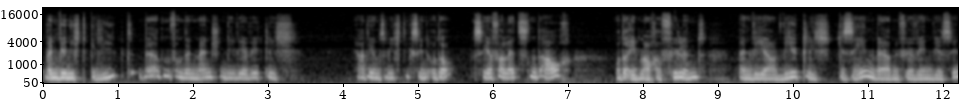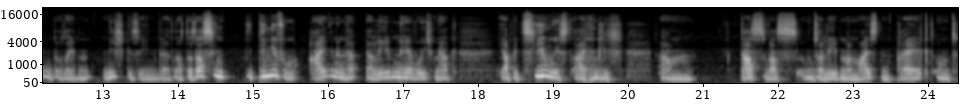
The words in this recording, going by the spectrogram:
wenn wir nicht geliebt werden von den Menschen, die wir wirklich, ja, die uns wichtig sind oder sehr verletzend auch oder eben auch erfüllend, wenn wir wirklich gesehen werden, für wen wir sind oder eben nicht gesehen werden. Also das sind die Dinge vom eigenen Erleben her, wo ich merke, ja, Beziehung ist eigentlich ähm, das, was unser Leben am meisten prägt und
